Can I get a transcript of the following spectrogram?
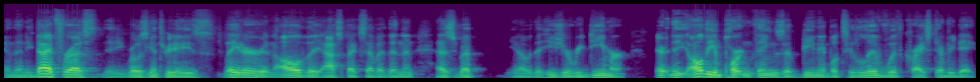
and then he died for us, that he rose again three days later, and all the aspects of it, and then as you know that he's your redeemer, the, all the important things of being able to live with Christ every day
